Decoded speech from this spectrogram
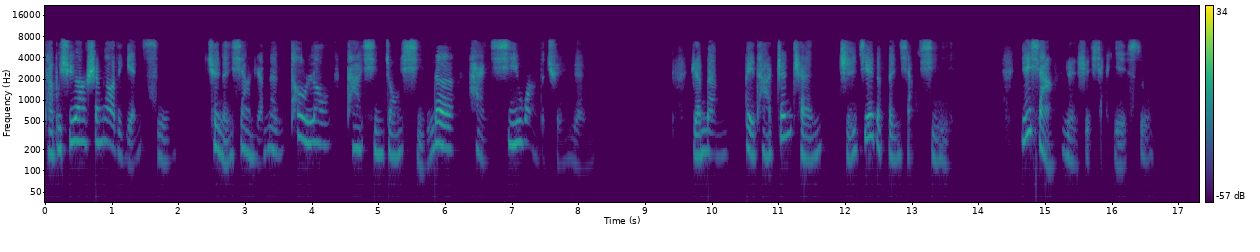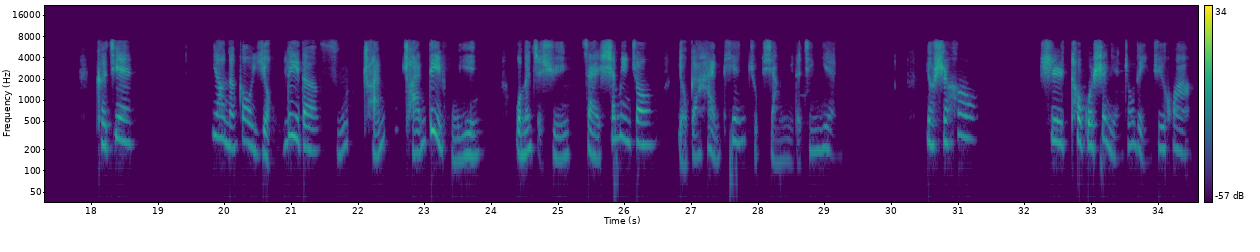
他不需要深奥的言辞，却能向人们透露他心中喜乐和希望的泉源。人们被他真诚、直接的分享吸引，也想认识小耶稣。可见，要能够有力的福传传递福音，我们只需在生命中有个和天主相遇的经验。有时候是透过圣言中的一句话，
